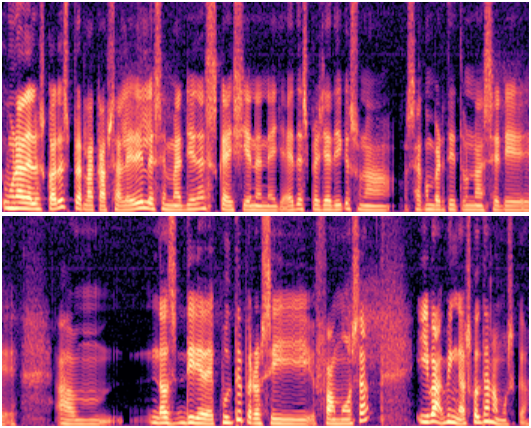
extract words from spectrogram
una de les coses per la capçalera i les imatges que eixien en ella. Eh? Després ja dic que s'ha convertit en una sèrie, um, no diria de culte, però sí famosa. I va, vinga, escolta la música.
